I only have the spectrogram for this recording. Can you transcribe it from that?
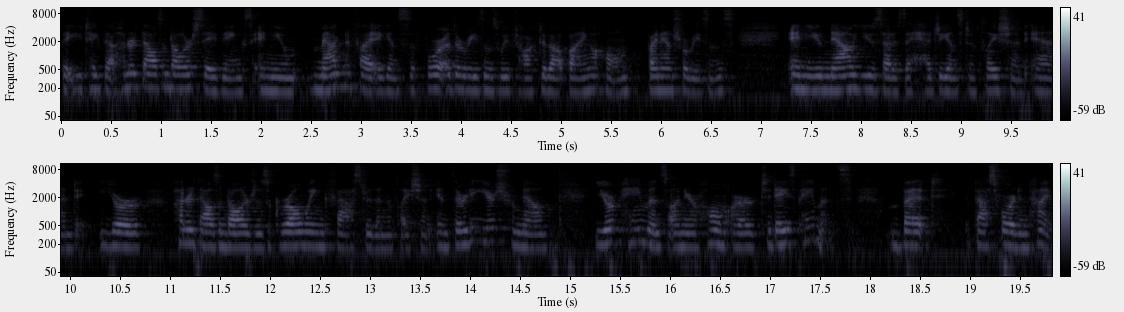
that you take that $100,000 savings and you magnify it against the four other reasons we've talked about buying a home, financial reasons, and you now use that as a hedge against inflation and your $100,000 is growing faster than inflation. In 30 years from now, your payments on your home are today's payments, but fast forward in time.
